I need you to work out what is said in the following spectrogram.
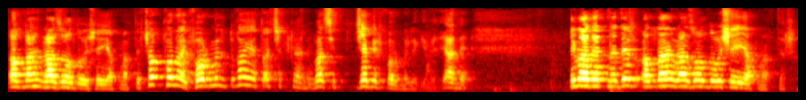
Allah'ın razı olduğu şeyi yapmaktır. Çok kolay, formül gayet açık yani. Basit, cebir formülü gibi. Yani ibadet nedir? Allah'ın razı olduğu şeyi yapmaktır.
